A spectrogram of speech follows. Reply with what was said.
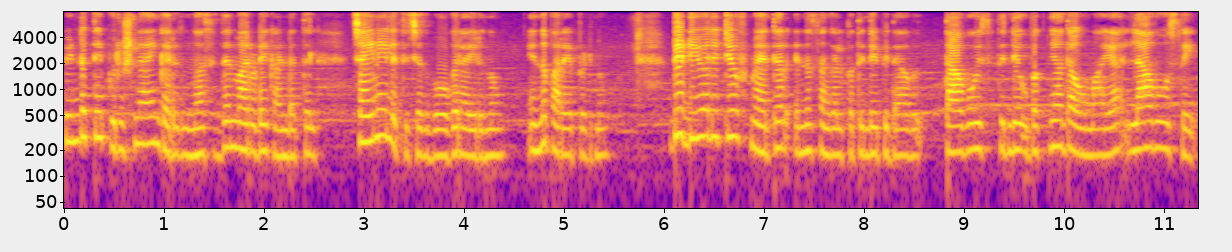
പിണ്ടത്തെ പുരുഷനായും കരുതുന്ന സിദ്ധന്മാരുടെ കണ്ടെത്തൽ ചൈനയിലെത്തിച്ചത് ബോഗരായിരുന്നു എന്ന് പറയപ്പെടുന്നു. ദി ഡ്യുവാലിറ്റി ഓഫ് മാറ്റർ എന്ന സങ്കല്പത്തിന്റെ പിതാവ് താവോയിസത്തിന്റെ ഉപജ്ഞാതാവുമായ ലാവോസെ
